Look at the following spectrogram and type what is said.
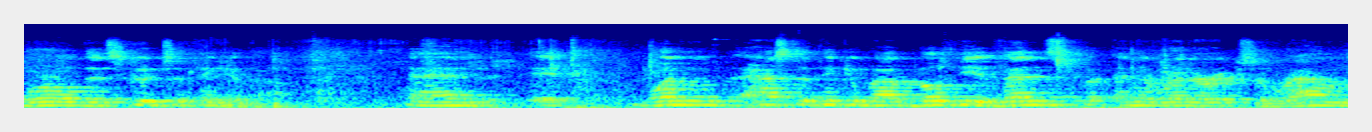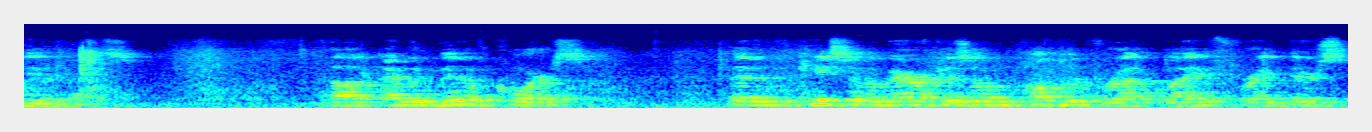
the world that's good to think about. And it, one has to think about both the events and the rhetorics around the events. Uh, I would admit, of course, that in the case of America's own public life, right, there's,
